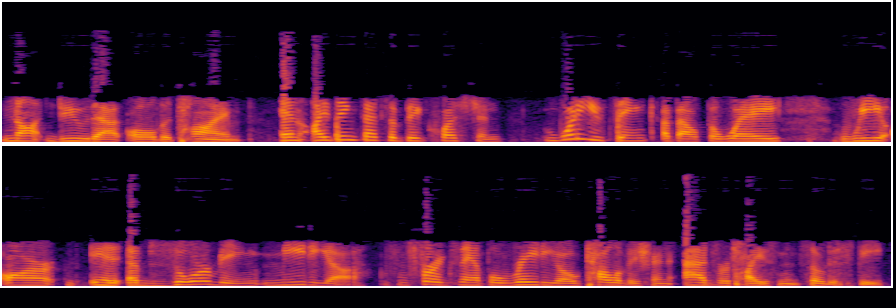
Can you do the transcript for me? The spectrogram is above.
not do that all the time? And I think that's a big question. What do you think about the way we are eh, absorbing media, for example, radio, television, advertisement, so to speak?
